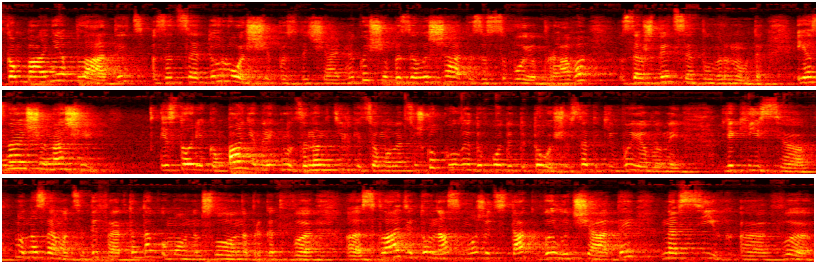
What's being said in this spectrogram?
компанія платить за це дорожче постачальнику, щоб залишати за собою право завжди це повернути. І я знаю, що наші історії компанії ну це не тільки цьому ланцюжку, коли доходить до того, що все-таки виявлений якийсь, е, ну назвемо це дефектом, так умовним словом, наприклад, в е, складі, то нас можуть так вилучати на всіх е, в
